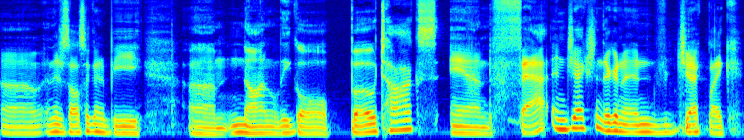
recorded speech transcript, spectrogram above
Uh, and there's also going to be um, non legal Botox and fat injection. They're going to inject like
